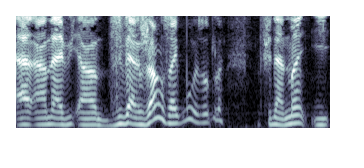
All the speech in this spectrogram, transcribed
en, en divergence avec moi, eux autres. Là. Finalement, ils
